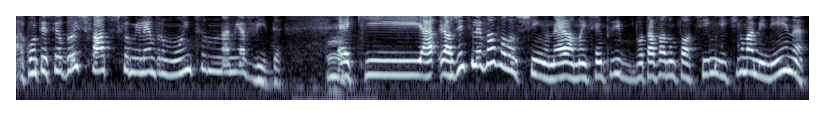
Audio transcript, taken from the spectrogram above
aconteceu dois fatos que eu me lembro muito na minha vida. É que a, a gente levava lanchinho, né? A mãe sempre botava num potinho e tinha uma menina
